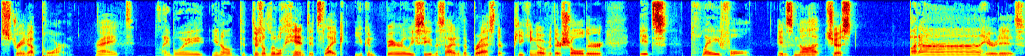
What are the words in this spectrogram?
straight up porn. Right. Playboy, you know, th- there's a little hint. It's like you can barely see the side of the breast. They're peeking over their shoulder. It's playful. It's mm-hmm. not just, ba here it is.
